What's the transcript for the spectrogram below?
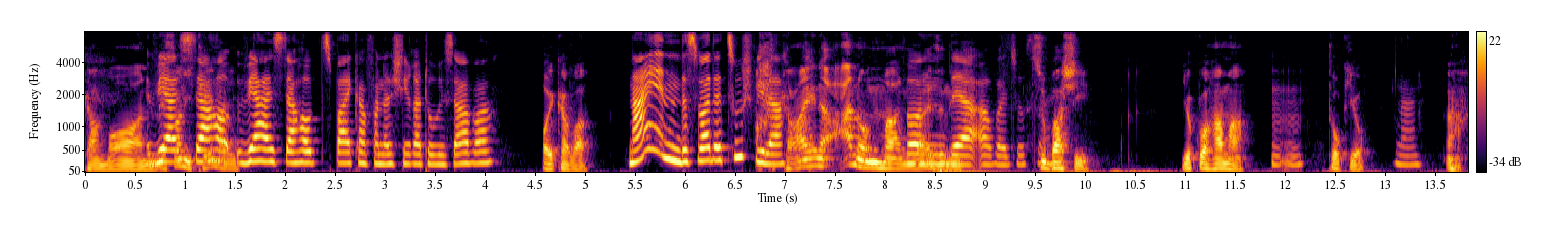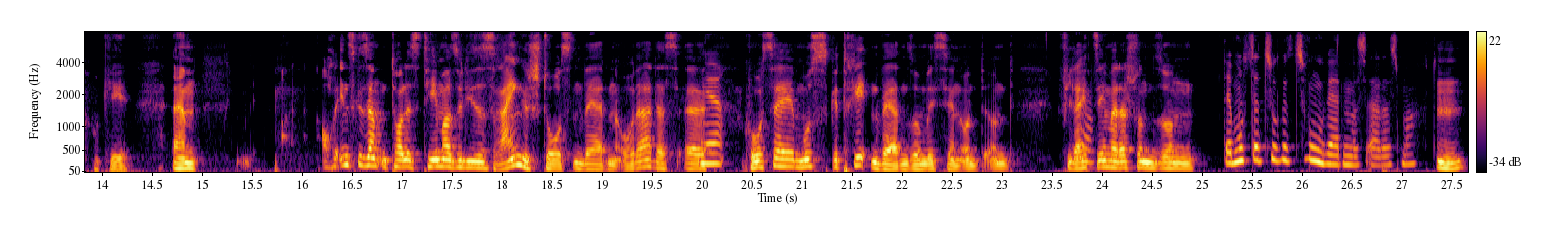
come on. Wie heißt, der. Haupt, wer heißt der Hauptspiker von der Shira Torizawa? Oikawa. Nein, das war der Zuspieler Keine Ahnung, Mann. weiß ich von nicht. der Arbeit Josai. Tsubashi. Yokohama. Tokio. Nein. Ah, okay. Ähm, auch insgesamt ein tolles Thema, so dieses reingestoßen werden, oder? Das äh, Ja. Kosei muss getreten werden, so ein bisschen. Und, und vielleicht sehen wir da schon so ein, Der muss dazu gezwungen werden, dass er das macht. Mhm.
